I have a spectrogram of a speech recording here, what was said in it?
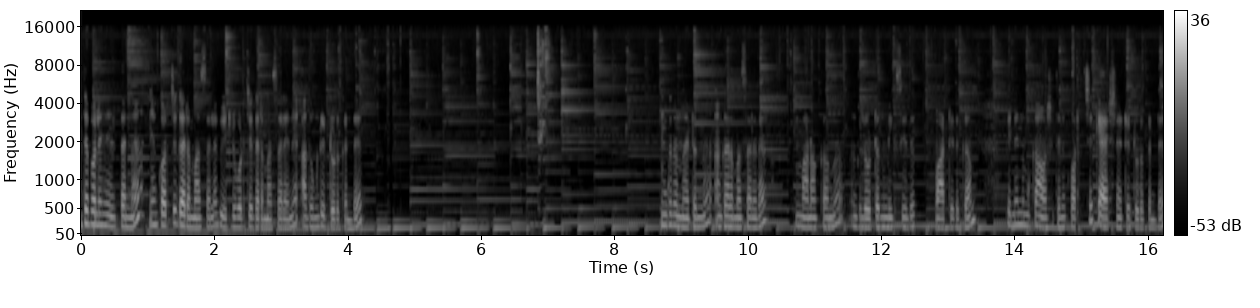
അതേപോലെ തന്നെ ഞാൻ കുറച്ച് ഗരം മസാല വീട്ടിൽ പൊടിച്ച ഗരം മസാലേനെ അതും കൂടി ഇട്ട് കൊടുക്കുന്നുണ്ട്. നമുക്ക് നന്നായിട്ടൊന്ന് ഗരം മസാലയുടെ മണമൊക്കെ ഒന്ന് ഇതിലോട്ടൊന്ന് മിക്സ് ചെയ്ത് വാട്ടിയെടുക്കാം. പിന്നെ നമുക്ക് ആവശ്യത്തിന് കുറച്ച് കാഷ്നട്ട് ഇട്ട് കൊടുക്കുന്നുണ്ട്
